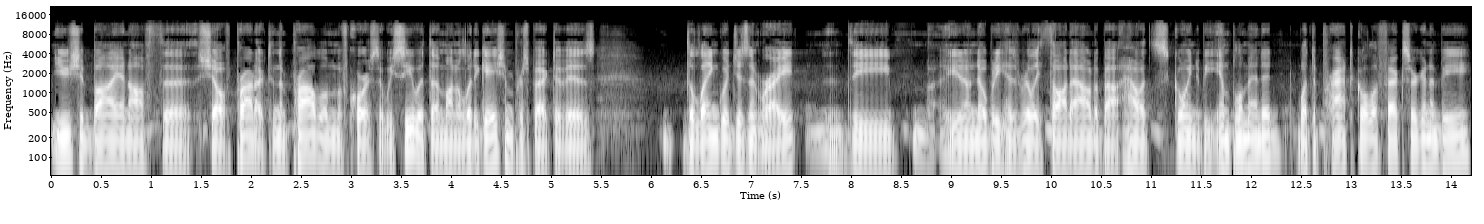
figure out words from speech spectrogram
you should buy an off the shelf product. And the problem, of course, that we see with them on a litigation perspective is the language isn't right. The you know nobody has really thought out about how it's going to be implemented, what the practical effects are going to be,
